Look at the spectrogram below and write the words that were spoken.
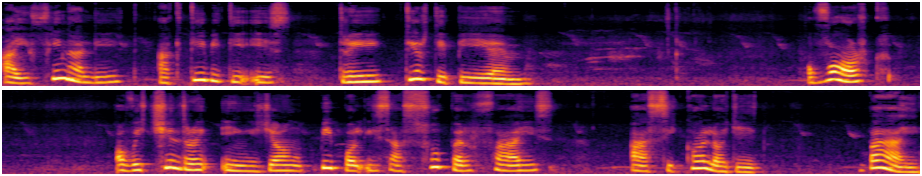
I finally activity is 3:30 p.m. Work with children and young people is a supervise a psychologist. Bye.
